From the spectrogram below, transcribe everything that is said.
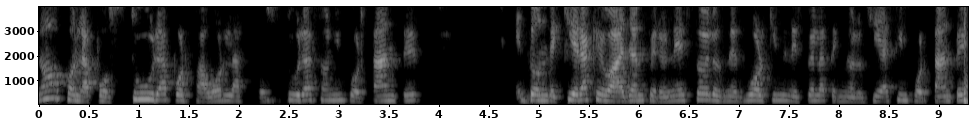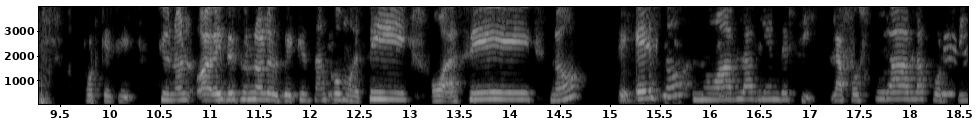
¿no? Con la postura, por favor, las posturas son importantes donde quiera que vayan, pero en esto de los networking, en esto de la tecnología es importante porque si, si uno, a veces uno los ve que están como así o así, ¿no? Eso no habla bien de ti, la postura habla por ti.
